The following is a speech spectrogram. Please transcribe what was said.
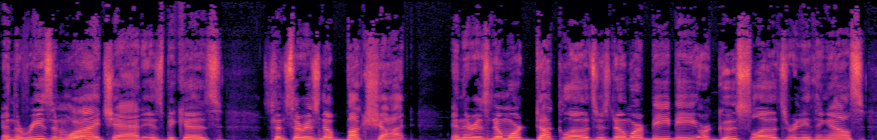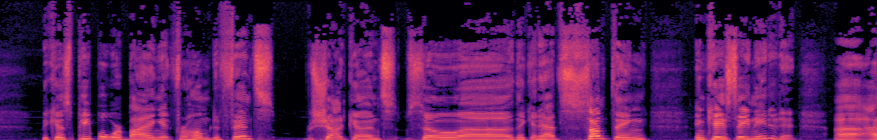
And the reason why, Yeah. Chad, is because since there is no buckshot and there is no more duck loads, there's no more BB or goose loads or anything else, because people were buying it for home defense shotguns so uh, they could have something in case they needed it. Uh, I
